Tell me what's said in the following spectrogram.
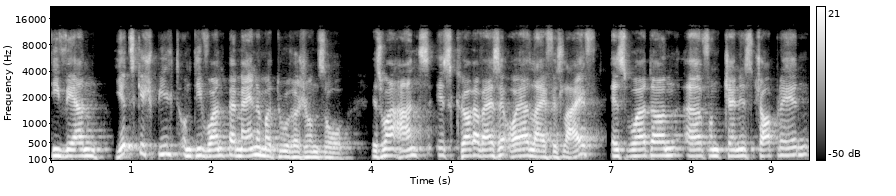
die werden jetzt gespielt und die waren bei meiner Matura schon so. Es war eins, ist klarerweise Euer Life is Life. Es war dann äh, von Janis Joplin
